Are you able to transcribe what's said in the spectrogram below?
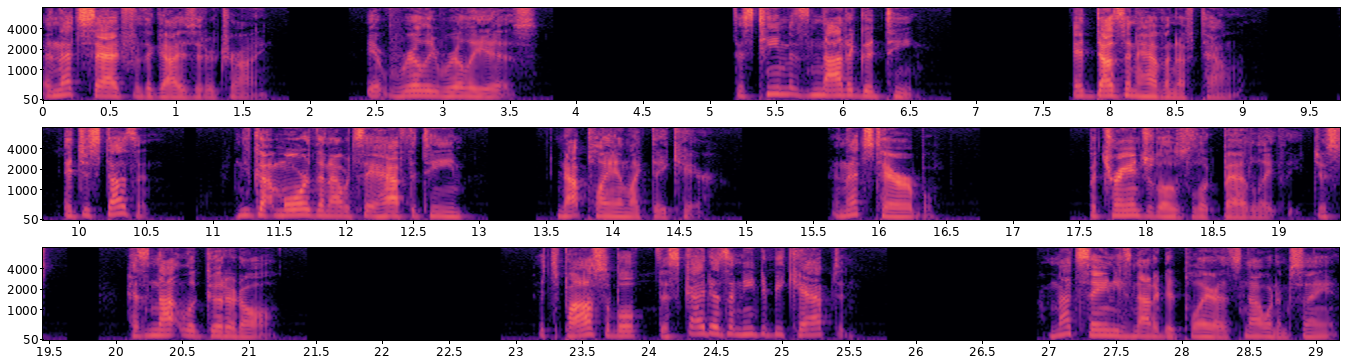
And that's sad for the guys that are trying. It really, really is. This team is not a good team. It doesn't have enough talent. It just doesn't. You've got more than I would say half the team not playing like they care. And that's terrible. Pietrangelo's looked bad lately. Just has not looked good at all. It's possible this guy doesn't need to be captain. I'm not saying he's not a good player. That's not what I'm saying.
